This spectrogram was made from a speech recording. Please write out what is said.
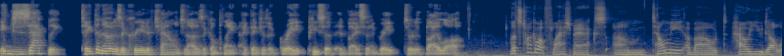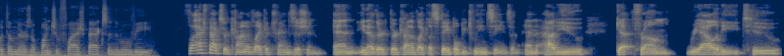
Exactly. Take the note as a creative challenge not as a complaint i think is a great piece of advice and a great sort of bylaw Let's talk about flashbacks. Um, tell me about how you dealt with them. There's a bunch of flashbacks in the movie. Flashbacks are kind of like a transition, and you know they're they're kind of like a staple between scenes. And and how do you get from reality to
